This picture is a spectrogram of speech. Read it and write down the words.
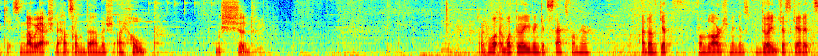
Okay, so now we actually have some damage. I hope we should. Like, what what do I even get stacks from here? I don't get from large minions. Do I just get it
